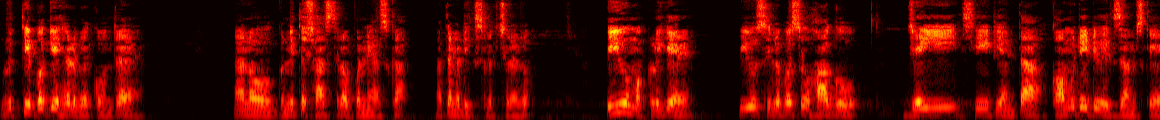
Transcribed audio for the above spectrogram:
ವೃತ್ತಿ ಬಗ್ಗೆ ಹೇಳಬೇಕು ಅಂದರೆ ನಾನು ಗಣಿತಶಾಸ್ತ್ರ ಉಪನ್ಯಾಸಕ ಮ್ಯಾಥಮೆಟಿಕ್ಸ್ ಲೆಕ್ಚರರು ಪಿ ಯು ಮಕ್ಕಳಿಗೆ ಪಿ ಯು ಸಿಲೆಬಸ್ಸು ಹಾಗೂ J E C E T ಅಂತ ಕಾಂಪಿಟೇಟಿವ್ ಎಕ್ಸಾಮ್ಸ್ಗೆ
